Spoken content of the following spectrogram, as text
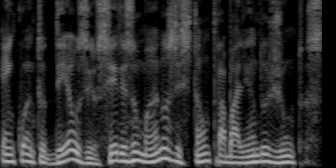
enquanto Deus e os seres humanos estão trabalhando juntos.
